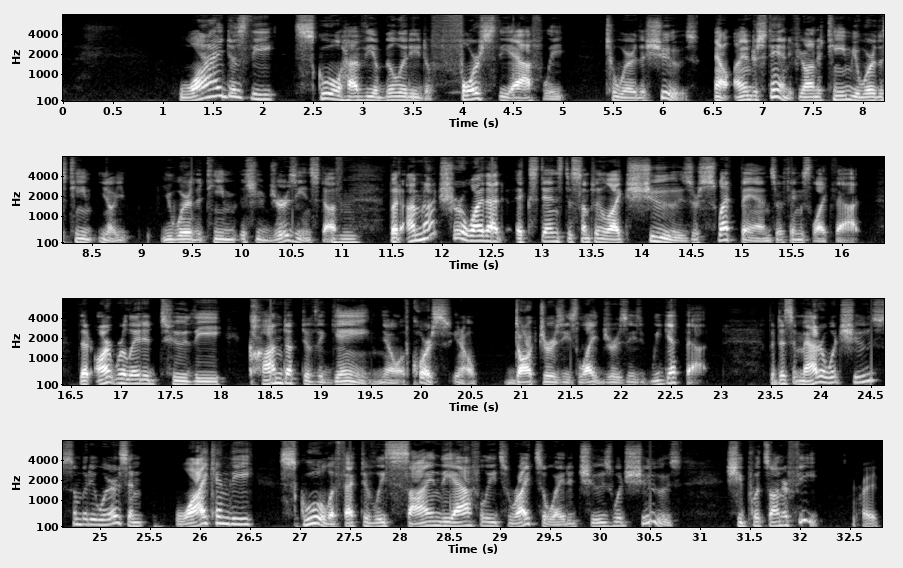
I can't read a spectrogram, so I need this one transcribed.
Why does the school have the ability to force the athlete to wear the shoes? Now, I understand if you're on a team, you wear this team, you know, you, you wear the team issued jersey and stuff. Mhm. But I'm not sure why that extends to something like shoes or sweatbands or things like that that aren't related to the conduct of the game. You know, of course, you know, dark jerseys, light jerseys, we get that. But does it matter what shoes somebody wears? And why can the school effectively sign the athlete's rights away to choose what shoes she puts on her feet? Right.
